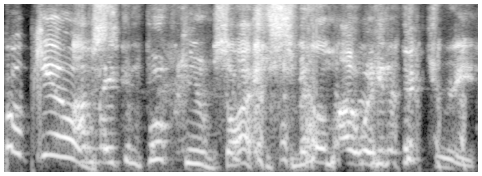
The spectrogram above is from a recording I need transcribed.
poop cubes. I'm making poop cubes so I can smell my way to victory.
